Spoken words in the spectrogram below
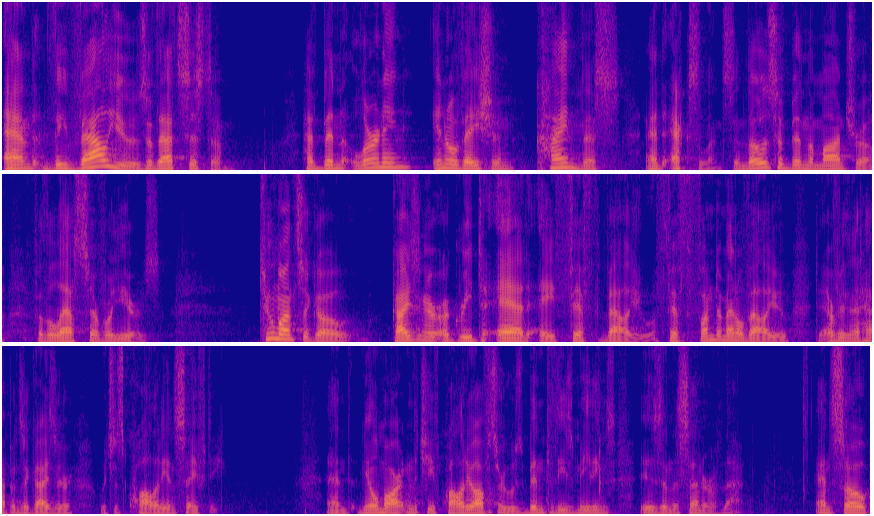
and the values of that system have been learning, innovation, kindness, and excellence. And those have been the mantra for the last several years. Two months ago, Geisinger agreed to add a fifth value, a fifth fundamental value to everything that happens at Geisinger, which is quality and safety. And Neil Martin, the chief quality officer who's been to these meetings, is in the center of that. And so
